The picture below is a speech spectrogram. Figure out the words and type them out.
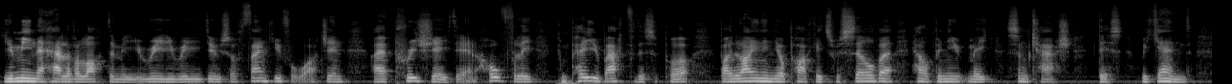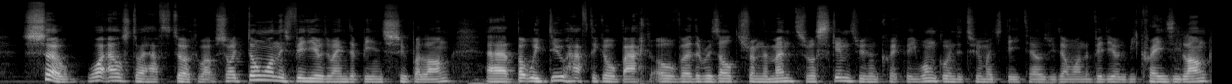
you mean a hell of a lot to me. You really, really do. So thank you for watching. I appreciate it and hopefully can pay you back for the support by lining your pockets with silver, helping you make some cash this weekend. So, what else do I have to talk about? So, I don't want this video to end up being super long, uh, but we do have to go back over the results from the month. So, we'll skim through them quickly. Won't go into too much details. We don't want the video to be crazy long.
